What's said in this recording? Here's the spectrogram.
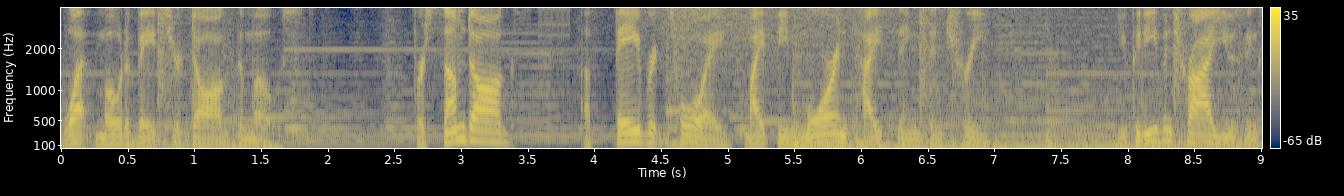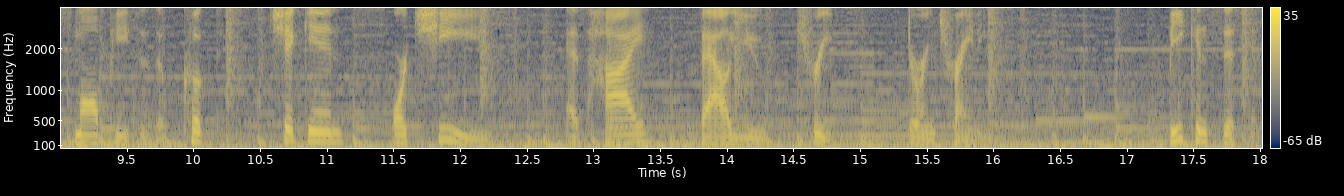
what motivates your dog the most. For some dogs, a favorite toy might be more enticing than treats. You could even try using small pieces of cooked chicken or cheese as high value treats during training. Be consistent.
